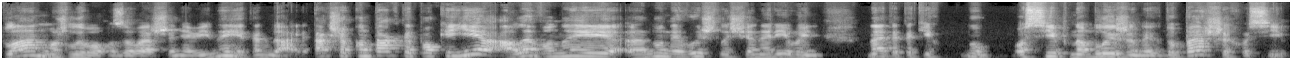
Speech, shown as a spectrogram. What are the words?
план можливого завершення війни і так далі. Так що контакти поки є, але вони е, ну не вийшли ще на рівень знаєте, таких ну осіб наближених до перших осіб.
